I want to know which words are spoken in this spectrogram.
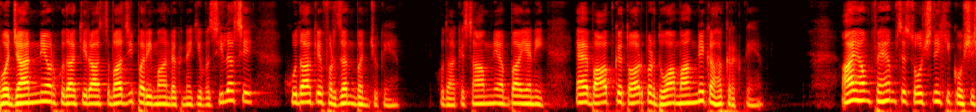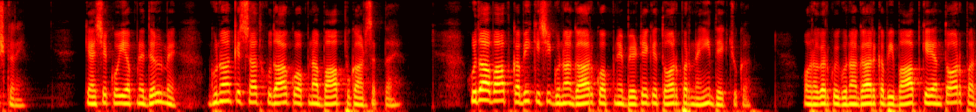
وہ جاننے اور خدا کی راست بازی پر ایمان رکھنے کی وسیلہ سے خدا کے فرزند بن چکے ہیں۔ خدا کے سامنے ابا یعنی اے باپ کے طور پر دعا مانگنے کا حق رکھتے ہیں۔ آئے ہم فہم سے سوچنے کی کوشش کریں۔ کیسے کوئی اپنے دل میں گناہ کے ساتھ خدا کو اپنا باپ پکار سکتا ہے؟ خدا باپ کبھی کسی گناہ گار کو اپنے بیٹے کے طور پر نہیں دیکھ چکا۔ اور اگر کوئی گناہ گار کبھی باپ کے طور پر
